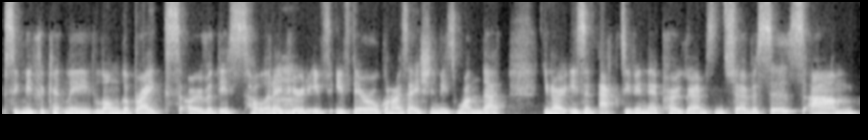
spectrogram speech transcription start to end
significantly longer breaks over this holiday mm. period if, if their organisation is one that, you know, isn't active in their programs and services. Um,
